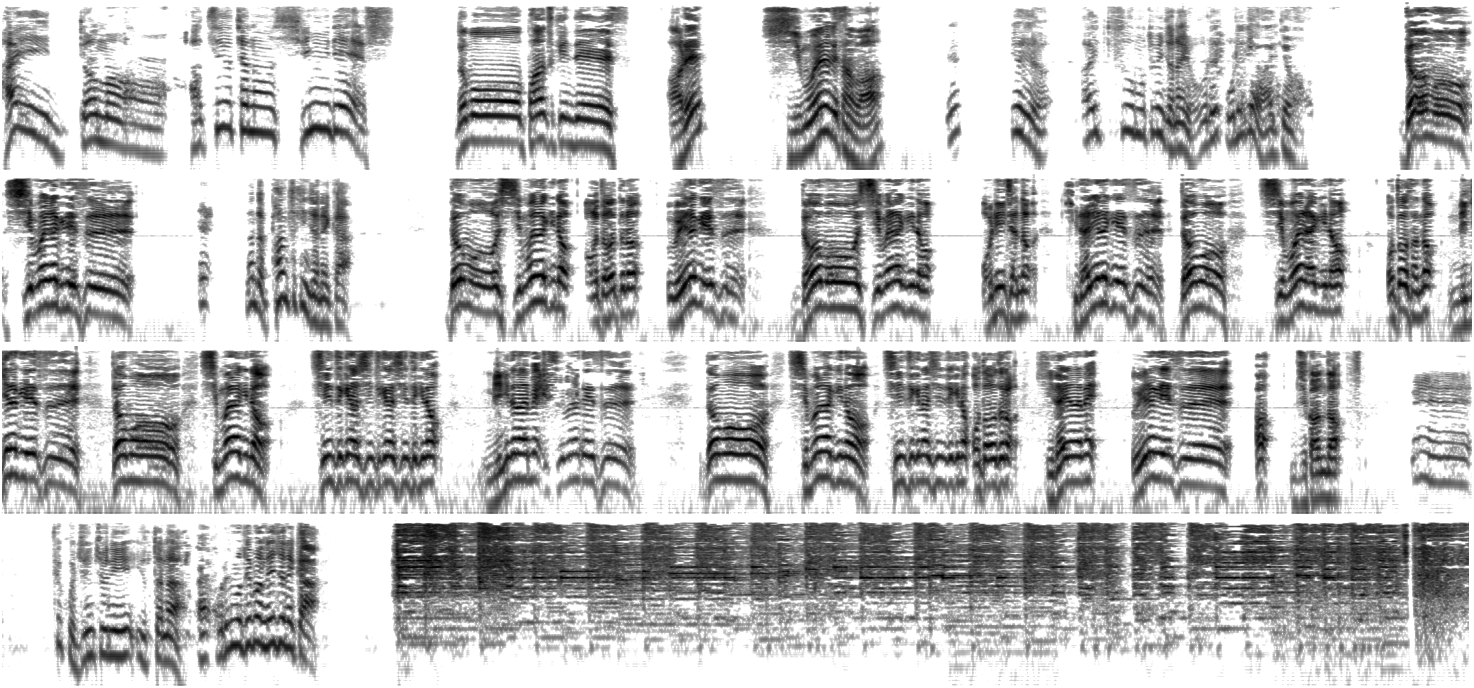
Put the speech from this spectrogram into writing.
はい、どうも、熱いお茶のしりみみです。どうもー、パンツキンでーす。あれ？下柳さんは？いやいや、あいつを求めるんじゃないよ。俺、俺だよ、相手は。どうもー、下柳です。なんだ、パンツキンじゃねえか。どうもー、下柳の弟の上柳です。どうもー、下柳のお兄ちゃんの左柳です。どうもー、下柳のお父さんの右柳です。どうも、下柳の親戚の親戚の親戚の右斜め下柳です。どうも、下柳の親戚の親戚の弟の左の名前上柳です。あ、時間だ。えー、結構順調に言ったな。あ、俺の出番ねえじゃねえか。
